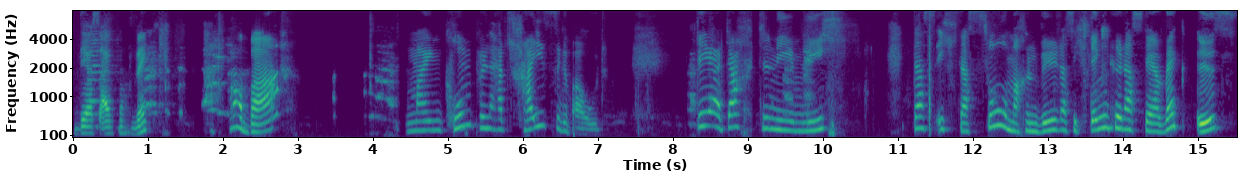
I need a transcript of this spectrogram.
der ist einfach weg. Aber mein Kumpel hat Scheiße gebaut. Der dachte nämlich, dass ich das so machen will, dass ich denke, dass der weg ist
